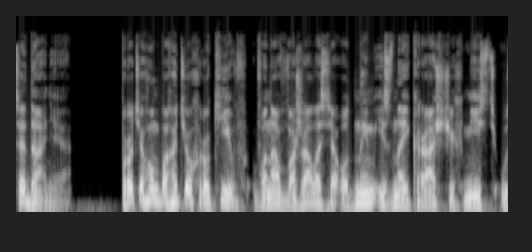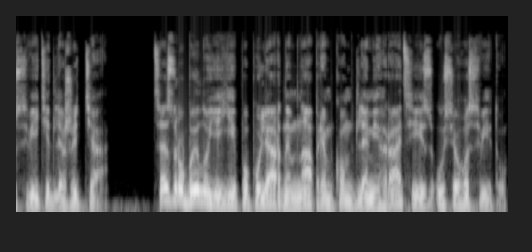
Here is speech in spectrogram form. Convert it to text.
це Данія. Протягом багатьох років вона вважалася одним із найкращих місць у світі для життя. Це зробило її популярним напрямком для міграції з усього світу,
